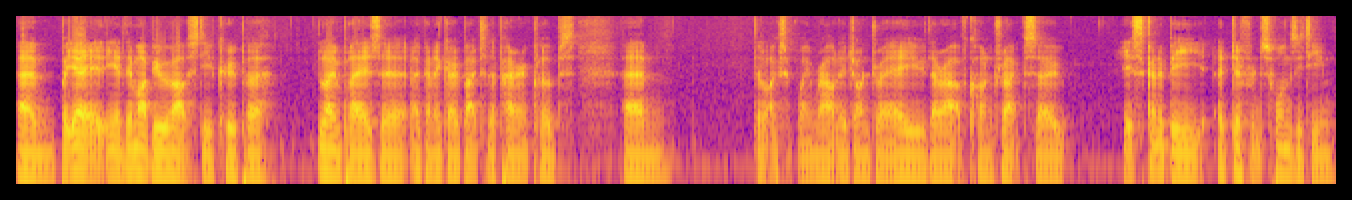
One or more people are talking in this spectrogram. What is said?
Um, but yeah, you know, they might be without Steve Cooper. Loan players are, are going to go back to their parent clubs. Um, the likes of Wayne Routledge, Andre Ayew, they're out of contract. So it's going to be a different Swansea team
